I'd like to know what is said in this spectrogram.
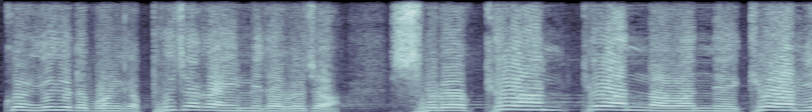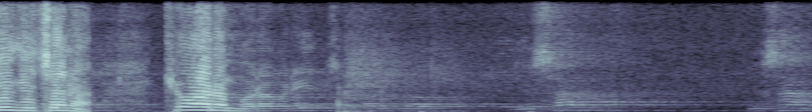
그럼 여기도 보니까 부자간입니다. 그죠? 서로 교환, 교환 나왔네. 교환 여기 있잖아. 교환은 뭐라 그랬죠? 유상, 유상,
